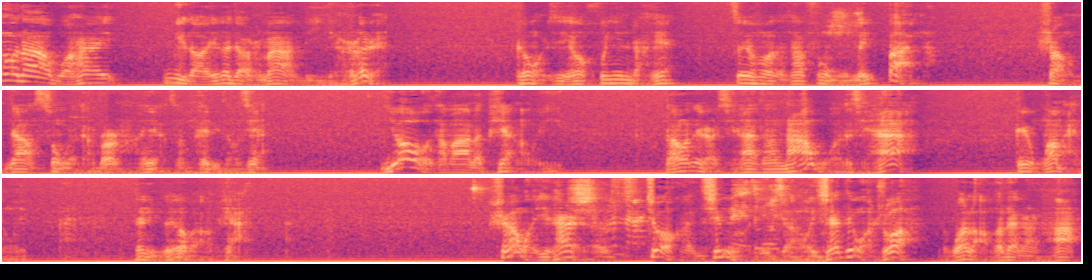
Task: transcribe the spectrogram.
后呢，我还遇到一个叫什么啊李莹的人，跟我进行婚姻诈骗，最后呢，他父母没办法，上我们家送了两包茶叶，算赔礼道歉，又他妈的骗了我一笔。然后那点钱，他拿我的钱给我买东西，那女的又把我骗了。实际上我一开始就很清楚，你讲，你先听我说，我老婆在这儿呢啊。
